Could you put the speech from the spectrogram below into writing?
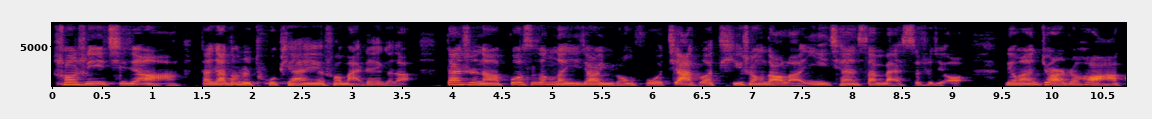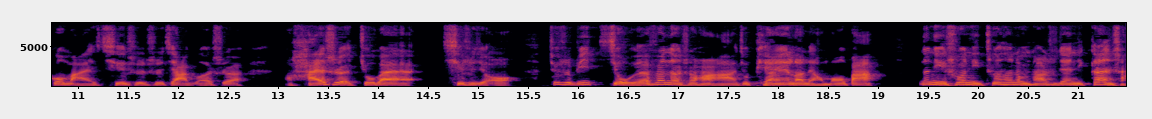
双十一期间啊，大家都是图便宜说买这个的。但是呢，波司登的一件羽绒服价格提升到了一千三百四十九，领完券之后啊，购买其实是价格是还是九百七十九。就是比九月份的时候啊，就便宜了两毛八。那你说你折腾这么长时间，你干啥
